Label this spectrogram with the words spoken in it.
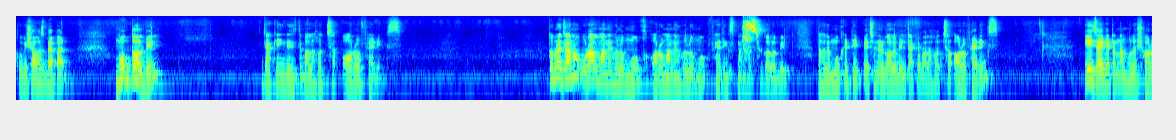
খুবই সহজ ব্যাপার। মুখ গলবিল, যাকে ইংরেজিতে বলা হচ্ছে অরো অরোফ্যারিংস তোমরা জানো ওরাল মানে হলো মুখ, অরো মানে হলো মুখ ফ্যারিংস মানে হচ্ছে গলবিল। তাহলে মুখের ঠিক পেছনের গলবিলটাকে বলা হচ্ছে অরোফ্যারিংস এই জায়গাটার নাম হলো স্বর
